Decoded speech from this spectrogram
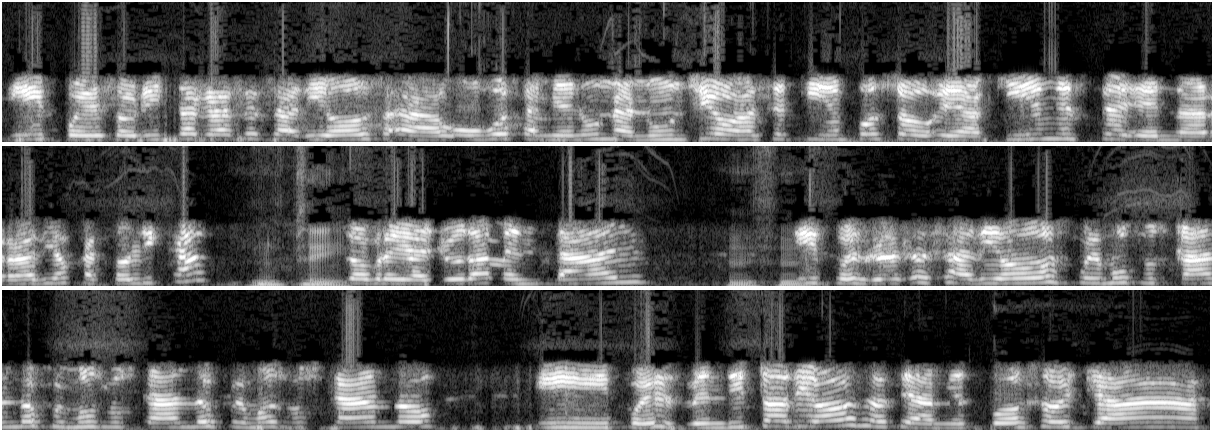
Y pues ahorita, gracias a Dios, ah, hubo también un anuncio hace tiempo so- eh, aquí en este en la radio católica Sí. sobre ayuda mental y pues gracias a Dios fuimos buscando, fuimos buscando, fuimos buscando y pues bendito a Dios, o sea, mi esposo ya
